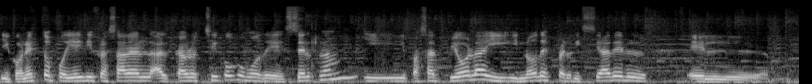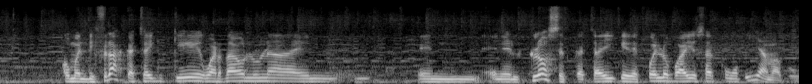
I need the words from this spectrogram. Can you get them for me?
Y con esto podíais disfrazar al, al cabro chico como de Selknam y pasar piola y, no desperdiciar el como el disfraz, ¿cachai? Que quede guardado en una en, en, en el closet, ¿cachai? Que después lo podáis usar como pijama, pues,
